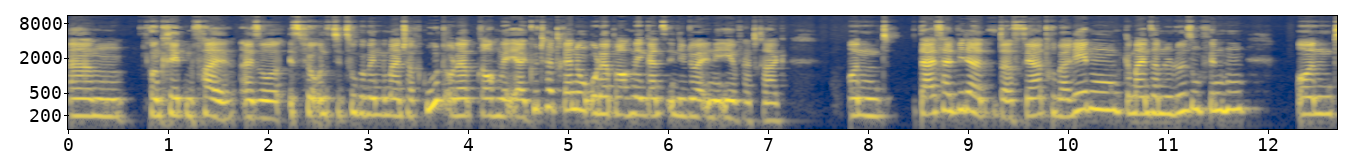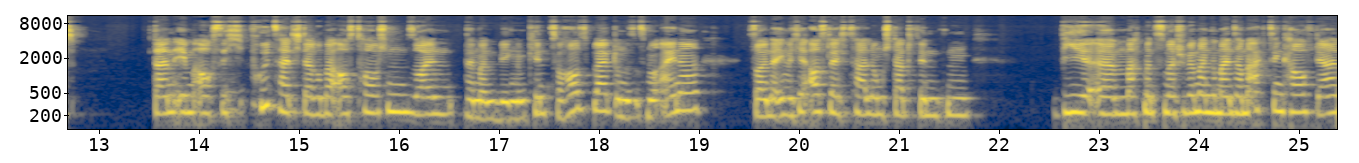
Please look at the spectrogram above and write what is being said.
ähm, konkreten Fall? Also ist für uns die Zugewinngemeinschaft gut oder brauchen wir eher Gütertrennung oder brauchen wir einen ganz individuellen Ehevertrag? Und da ist halt wieder das, ja, drüber reden, gemeinsam eine Lösung finden und dann eben auch sich frühzeitig darüber austauschen sollen, wenn man wegen einem Kind zu Hause bleibt und es ist nur einer, sollen da irgendwelche Ausgleichszahlungen stattfinden? Wie äh, macht man zum Beispiel, wenn man gemeinsame Aktien kauft, ja,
